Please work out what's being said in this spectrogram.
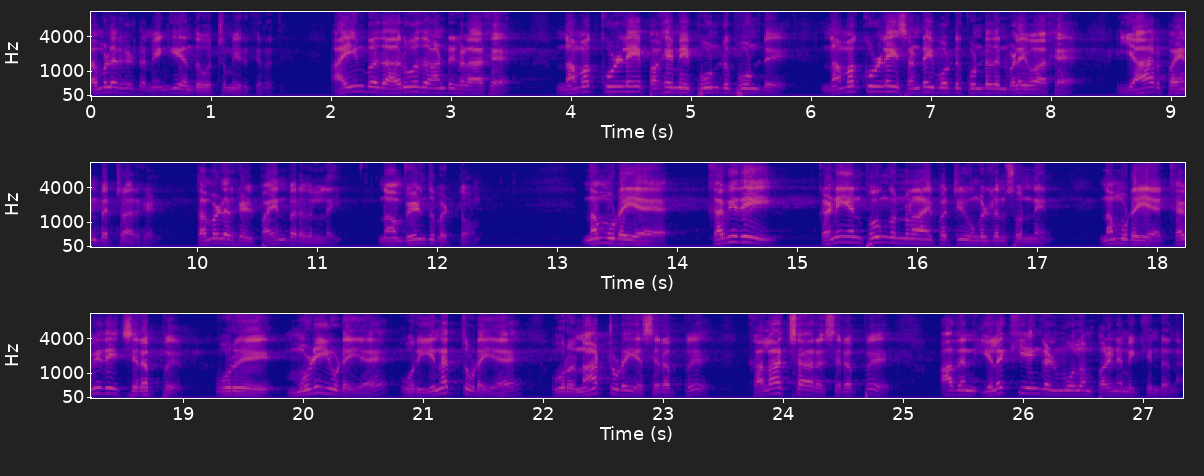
தமிழர்களிடம் எங்கே அந்த ஒற்றுமை இருக்கிறது? ஐம்பது அறுபது ஆண்டுகளாக நமக்குள்ளே பகைமை பூண்டு பூண்டு நமக்குள்ளே சண்டை போட்டு கொண்டதன் விளைவாக யார் பயன்பெற்றார்கள்? தமிழர்கள் பயன்பெறவில்லை. நாம் வீழ்ந்துவிட்டோம் நம்முடைய கவிதை கணியன் பூங்குன்றனாய் பற்றி உங்களிடம் சொன்னேன். நம்முடைய கவிதை சிறப்பு ஒரு மொழியுடைய ஒரு இனத்துடைய ஒரு நாட்டுடைய சிறப்பு கலாச்சார சிறப்பு அதன் இலக்கியங்கள் மூலம் பரிணமிக்கின்றன.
